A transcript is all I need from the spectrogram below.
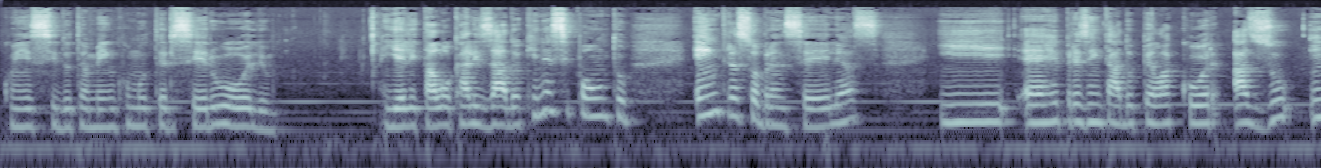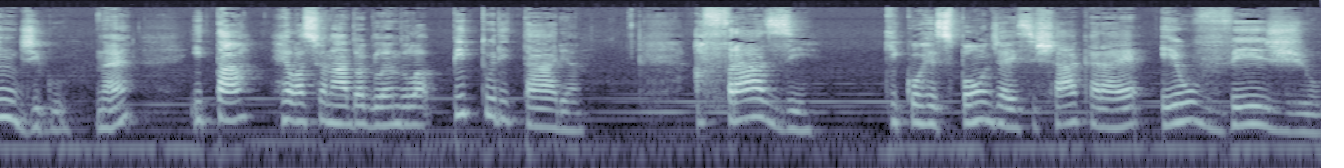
conhecido também como terceiro olho. E ele está localizado aqui nesse ponto entre as sobrancelhas e é representado pela cor azul índigo, né? E está relacionado à glândula pituitária. A frase que corresponde a esse chakra é eu vejo.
